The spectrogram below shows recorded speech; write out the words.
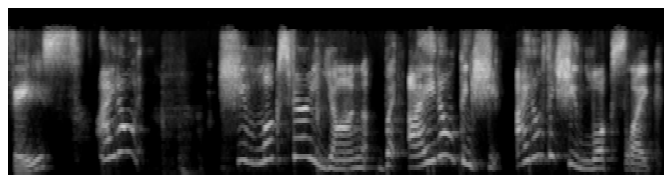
face? I don't she looks very young, but I don't think she I don't think she looks like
